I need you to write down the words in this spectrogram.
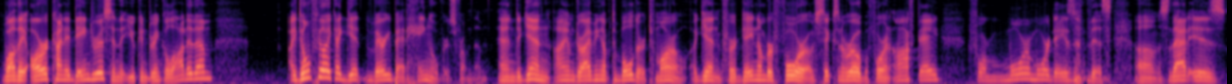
while they are kind of dangerous and that you can drink a lot of them, I don't feel like I get very bad hangovers from them. And again, I am driving up to Boulder tomorrow again for day number four of six in a row before an off day for more and more days of this. Um, so that is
